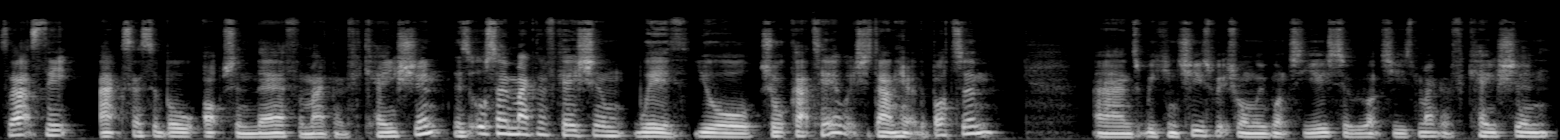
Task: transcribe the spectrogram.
So that's the accessible option there for magnification. There's also magnification with your shortcut here, which is down here at the bottom. And we can choose which one we want to use. So we want to use magnification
